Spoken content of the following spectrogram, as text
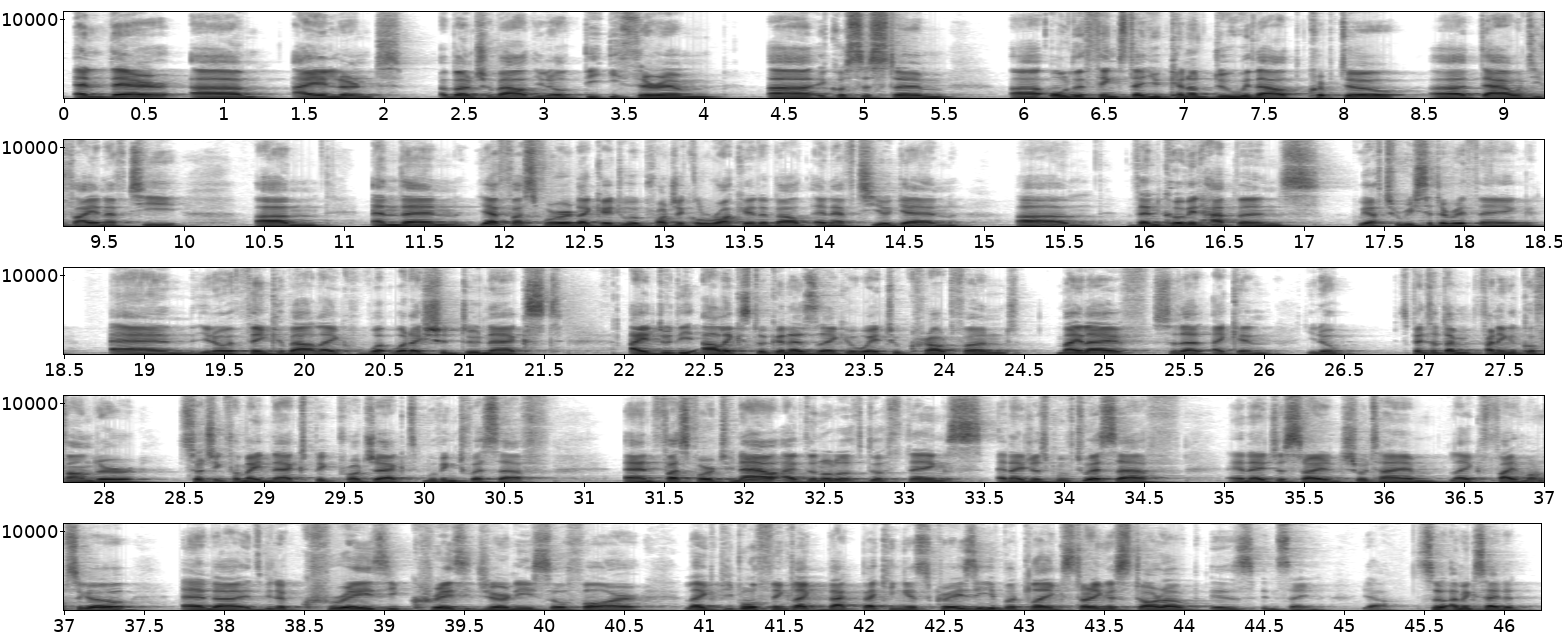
and there um, I learned a bunch about you know the Ethereum uh, ecosystem, uh, all the things that you cannot do without crypto, uh, DAO, DeFi, NFT. Um, and then yeah, fast forward, like I do a project called Rocket about NFT again. Um, then COVID happens. We have to reset everything and you know think about like what, what I should do next. I do the Alex token as like a way to crowdfund my life so that I can you know spend some time finding a co-founder, searching for my next big project, moving to SF. And fast forward to now, I've done all of those things and I just moved to SF and I just started Showtime like five months ago. And uh, it's been a crazy, crazy journey so far. Like people think like backpacking is crazy, but like starting a startup is insane. Yeah. So I'm excited.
